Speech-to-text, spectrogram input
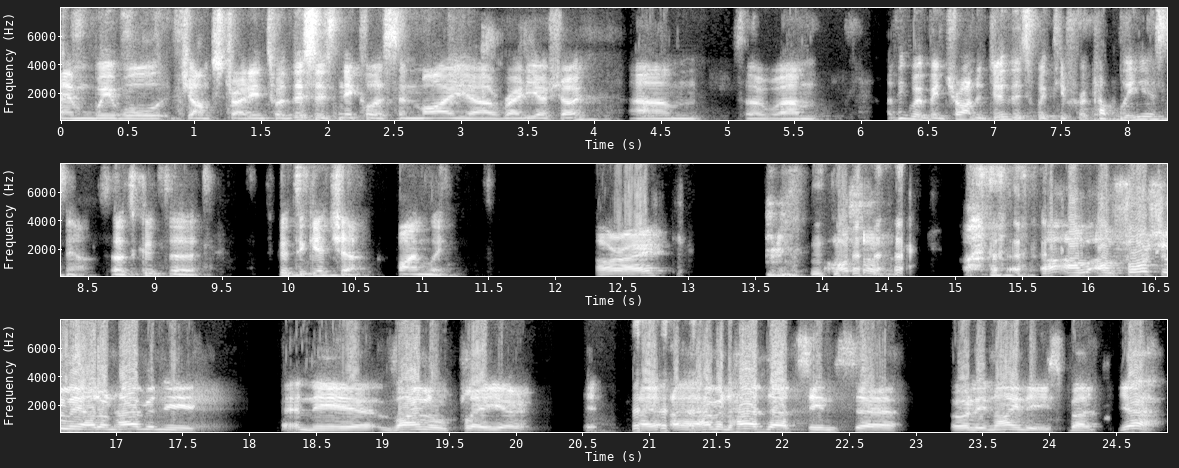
and we will jump straight into it. This is Nicholas and my uh, radio show. Um, so um, I think we've been trying to do this with you for a couple of years now. So it's good to good to get you finally. All right. awesome. uh, unfortunately, I don't have any any uh, vinyl player. I, I, haven't had that since uh, early '90s, but yeah,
